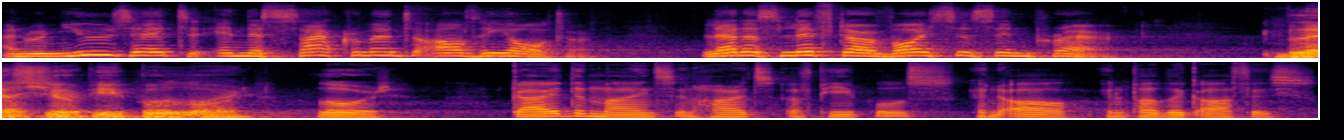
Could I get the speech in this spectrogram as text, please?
and renews it in the sacrament of the altar. Let us lift our voices in prayer. Bless your people, Lord. Lord, guide the minds and hearts of peoples and all in public office.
